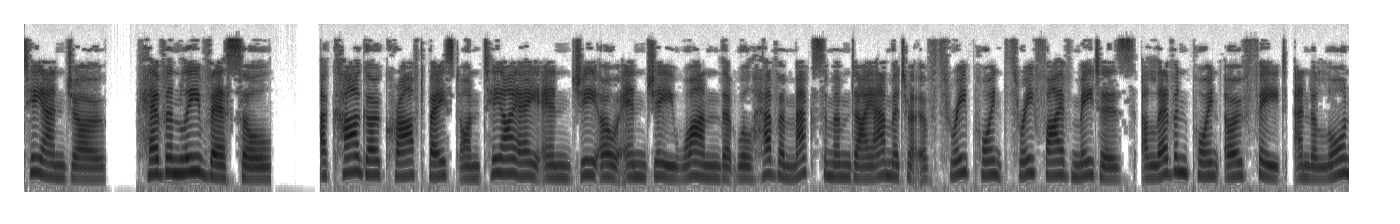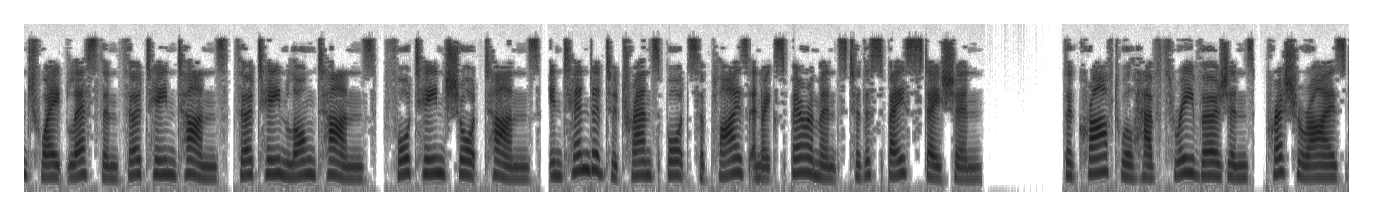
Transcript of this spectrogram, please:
Tianzhou heavenly vessel a cargo craft based on TIANGONG-1 that will have a maximum diameter of 3.35 meters (11.0 feet) and a launch weight less than 13 tons (13 long tons, 14 short tons), intended to transport supplies and experiments to the space station. The craft will have three versions, pressurized,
